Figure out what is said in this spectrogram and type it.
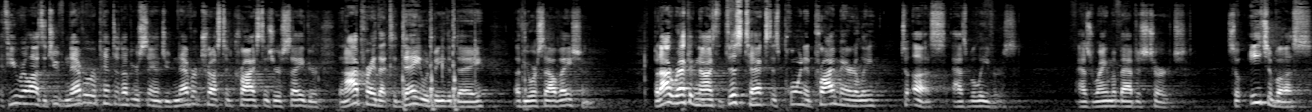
if you realize that you've never repented of your sins, you've never trusted Christ as your Savior, then I pray that today would be the day of your salvation. But I recognize that this text is pointed primarily to us as believers, as Rhema Baptist Church. So each of us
